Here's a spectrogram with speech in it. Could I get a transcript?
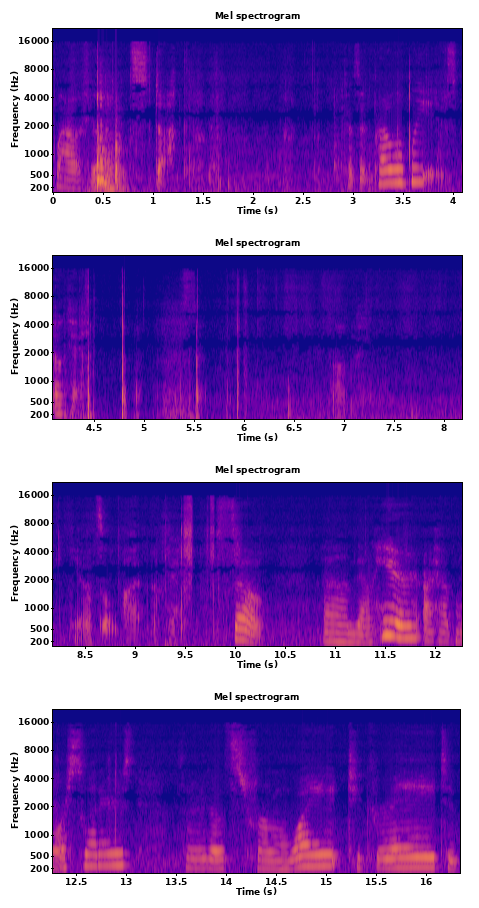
Wow, I feel like it's stuck. Because it probably is. Okay. So, um, yeah, that's a lot. Okay. So, um, down here, I have more sweaters. So it goes from white to gray to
